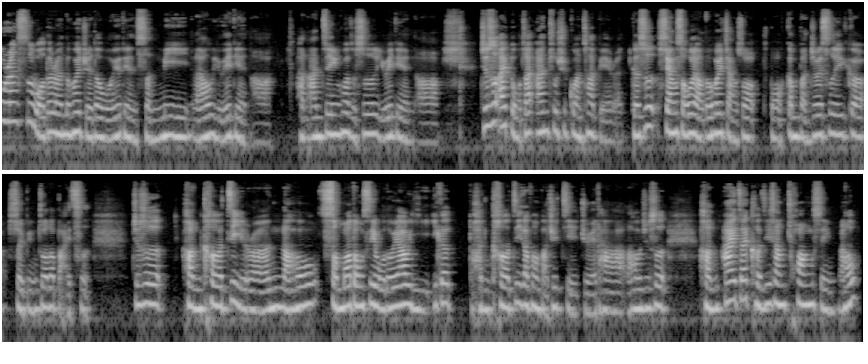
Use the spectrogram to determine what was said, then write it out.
不认识我的人都会觉得我有点神秘，然后有一点啊很安静，或者是有一点呃，就是爱躲在暗处去观察别人。可是相熟了都会讲说，我根本就是一个水瓶座的白痴，就是很科技人，然后什么东西我都要以一个很科技的方法去解决它，然后就是很爱在科技上创新，然后。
